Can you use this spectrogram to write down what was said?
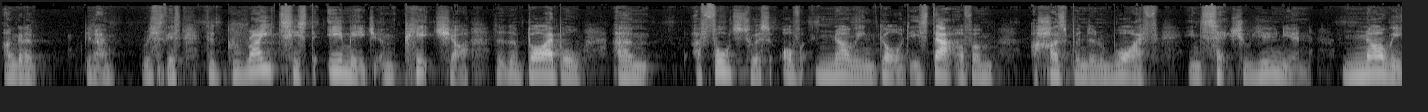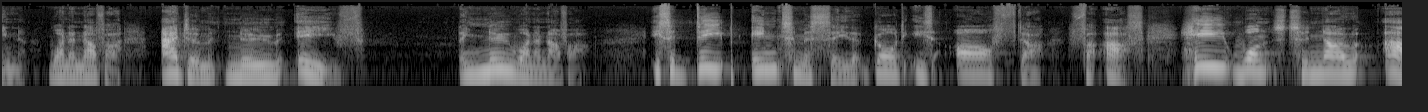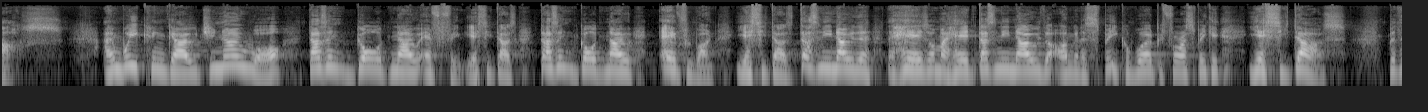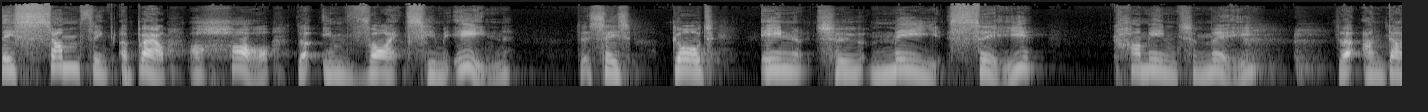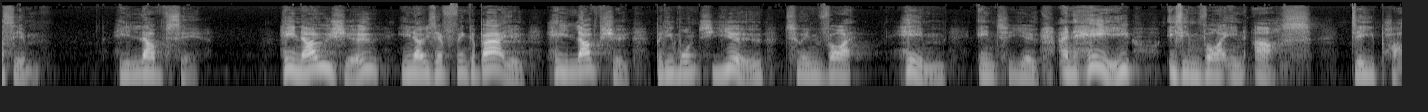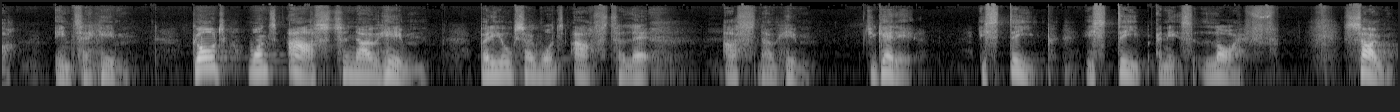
I'm going to, you know, risk this. The greatest image and picture that the Bible um, affords to us of knowing God is that of um, a husband and wife in sexual union, knowing one another. Adam knew Eve. They knew one another. It's a deep intimacy that God is after for us. He wants to know us. And we can go, do you know what? Doesn't God know everything? Yes, He does. Doesn't God know everyone? Yes, He does. Doesn't He know the, the hairs on my head? Doesn't He know that I'm going to speak a word before I speak it? Yes, He does. But there's something about a heart that invites Him in that says, God, into me see, come into me, that undoes Him. He loves it. He knows you, He knows everything about you. He loves you, but He wants you to invite Him into you. And He is inviting us deeper into Him. God wants us to know Him, but He also wants us to let us know Him. Do you get it? It's deep, it's deep, and it's life. So,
